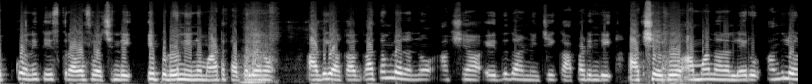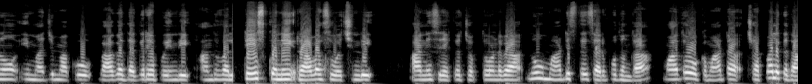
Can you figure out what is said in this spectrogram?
ఒప్పుకొని తీసుకురావాల్సి వచ్చింది. ఇప్పుడు నేను మాట తప్పలేను. అదిగాక గతంలో నన్ను అక్షయ ఎద్దుదాడి నుంచి కాపాడింది. అక్షయకు అమ్మా నాన్న లేరు. అందులోనూ ఈ మధ్య మాకు బాగా దగ్గరైపోయింది. అందువల్ల తీసుకొని రావాల్సి వచ్చింది. అని శ్రీకర్ చెప్తూ ఉండగా నువ్వు మాటిస్తే సరిపోతుందా? మాతో ఒక మాట చెప్పాలి కదా.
